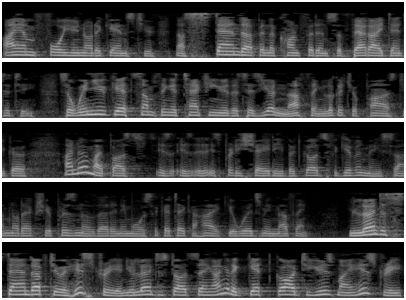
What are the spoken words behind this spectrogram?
I am for you, not against you. Now stand up in the confidence of that identity. So when you get something attacking you that says, You're nothing, look at your past, you go, I know my past is, is, is pretty shady, but God's forgiven me, so I'm not actually a prisoner of that anymore. So go take a hike. Your words mean nothing. You learn to stand up to your history and you learn to start saying, I'm going to get God to use my history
